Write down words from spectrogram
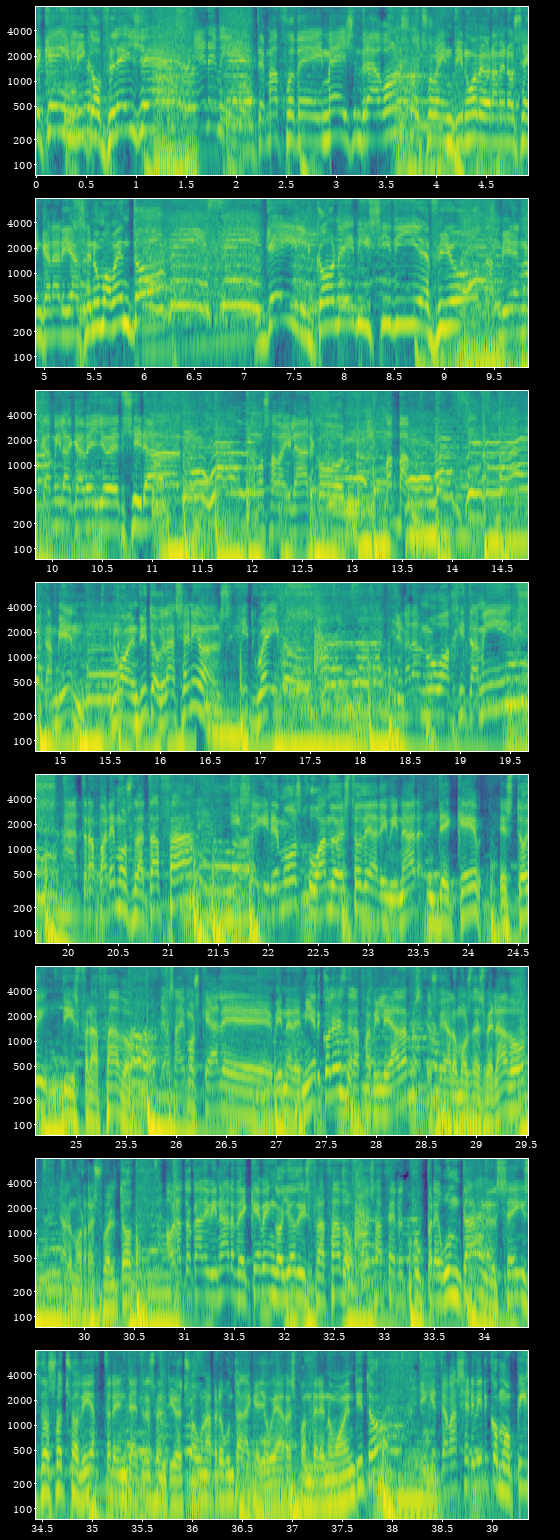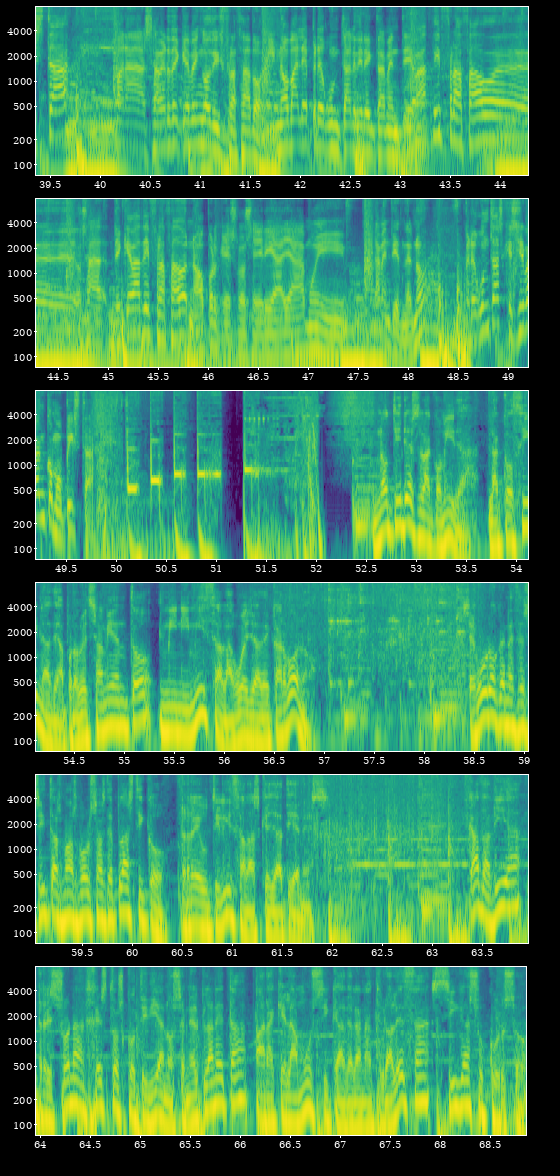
Arkane, League of Legends, Enemy, temazo de Imagine Dragons, 8.29 hora menos en Canarias. En un momento, Gail con ABCDFU, también Camila Cabello, Ed Sheeran. Vamos a bailar con Bam Bam. También, en un momentito, Glass Animals, Hit Waves. Llegará un nuevo Agitamix, atraparemos la taza y seguiremos jugando esto de adivinar de qué estoy disfrazado. Ya sabemos que Ale viene de miércoles, de la familia Adams, eso ya lo hemos desvelado, ya lo hemos resuelto. Ahora toca adivinar de qué vengo yo disfrazado. Puedes hacer tu pregunta en el 628 10 33 28, una pregunta a la que yo voy a responder en un momentito y que te va a servir como pista para saber de qué vengo disfrazado. Y no vale preguntar directamente, ¿vas disfrazado? O sea, ¿de qué vas disfrazado? No, porque eso sería ya muy... Ya me entiendes, ¿no? Preguntas que sirvan como pista. No tires la comida. La cocina de aprovechamiento minimiza la huella de carbono. ¿Seguro que necesitas más bolsas de plástico? Reutiliza las que ya tienes. Cada día resuenan gestos cotidianos en el planeta para que la música de la naturaleza siga su curso.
